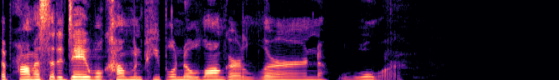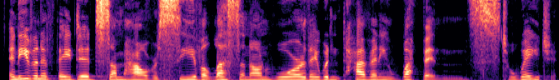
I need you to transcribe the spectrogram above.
The promise that a day will come when people no longer learn war. And even if they did somehow receive a lesson on war, they wouldn't have any weapons to wage it.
